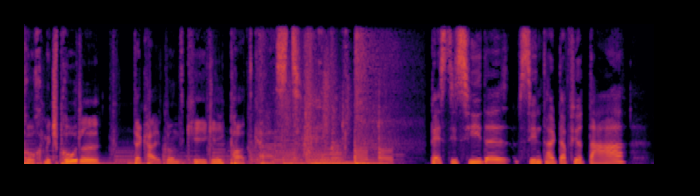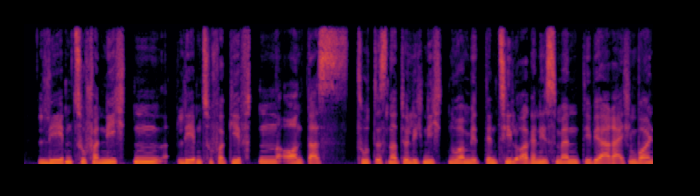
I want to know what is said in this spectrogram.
Spruch mit Sprudel, der Kalk und Kegel Podcast. Pestizide sind halt dafür da, Leben zu vernichten, Leben zu vergiften. Und das tut es natürlich nicht nur mit den Zielorganismen, die wir erreichen wollen,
